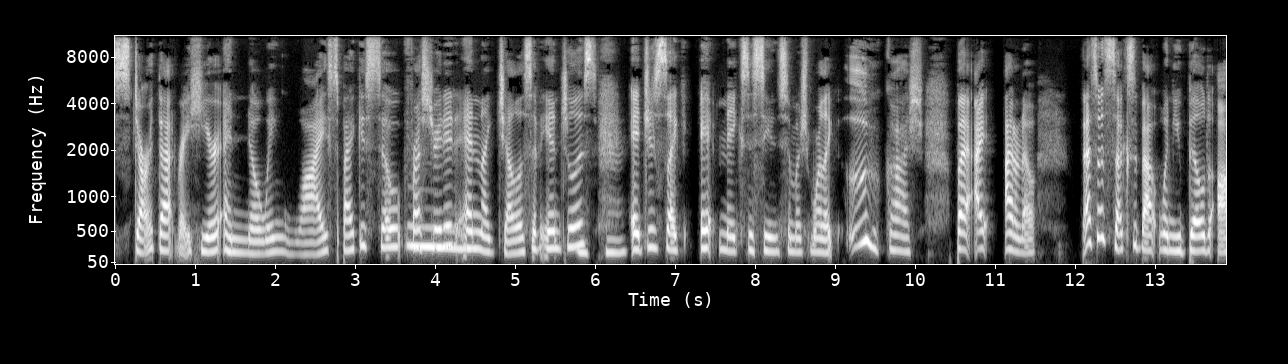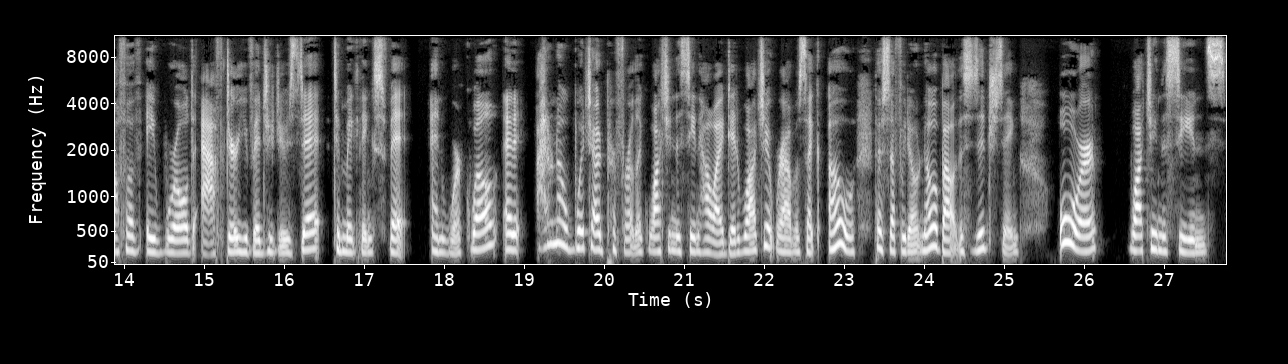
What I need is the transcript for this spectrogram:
start that right here and knowing why Spike is so frustrated Mm. and like jealous of Angelus it just like it makes the scene so much more like ooh gosh. But i i don't know. That's what sucks about when you build off of a world after you've introduced it to make things fit and work well. And it, i don't know which i would prefer like watching the scene how i did watch it where i was like oh there's stuff we don't know about. This is interesting. Or watching the scenes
